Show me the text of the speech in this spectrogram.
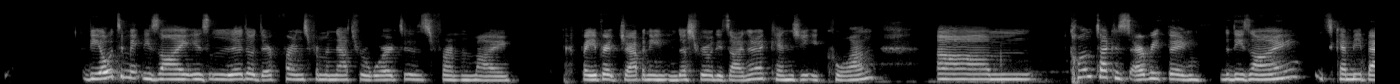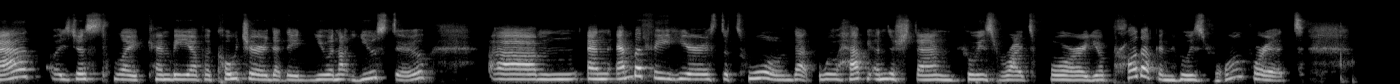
the ultimate design is a little different from a natural world is from my favorite Japanese industrial designer, Kenji Ekuan. Um, context is everything. The design, it can be bad. It's just like can be of a culture that they you are not used to. Um, and empathy here is the tool that will help you understand who is right for your product and who is wrong for it.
